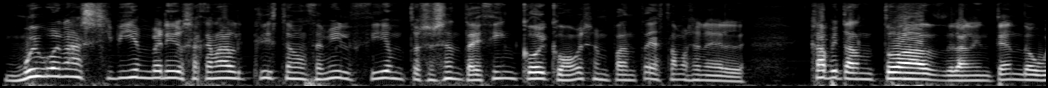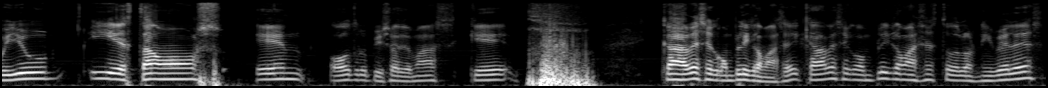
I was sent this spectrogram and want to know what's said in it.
Muy buenas y bienvenidos al canal Cristian11165 y como veis en pantalla estamos en el Capitán Toad de la Nintendo Wii U y estamos en otro episodio más que cada vez se complica más, ¿eh? cada vez se complica más esto de los niveles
